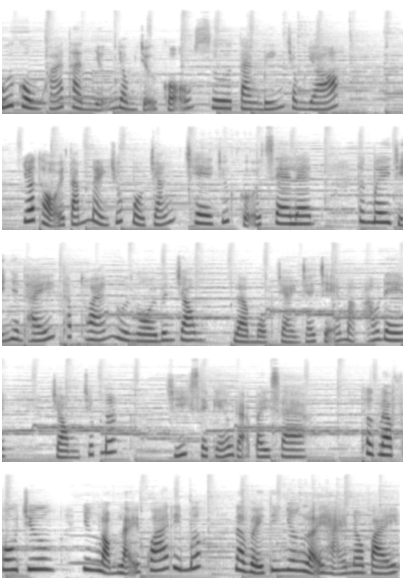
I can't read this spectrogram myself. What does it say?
Cuối cùng hóa thành những dòng chữ cổ xưa tan biến trong gió. Gió thổi tấm màn trúc màu trắng che trước cửa xe lên. Tân mi chỉ nhìn thấy thấp thoáng người ngồi bên trong Là một chàng trai trẻ mặc áo đen. Trong chớp mắt, chiếc xe kéo đã bay xa. Thật là phô trương, nhưng lộng lẫy quá đi mất Là vị tiên nhân lợi hại nào vậy?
